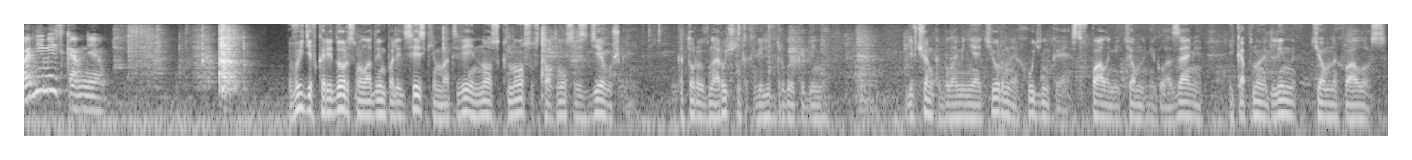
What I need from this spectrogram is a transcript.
поднимись ко мне. Выйдя в коридор с молодым полицейским, Матвей нос к носу столкнулся с девушкой, которую в наручниках вели в другой кабинет. Девчонка была миниатюрная, худенькая, с впалыми темными глазами и копной длинных темных волос.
